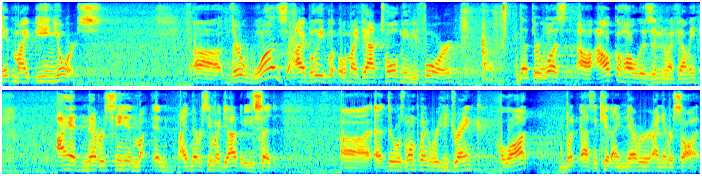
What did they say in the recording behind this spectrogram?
It might be in yours. Uh, there was, I believe, what my dad told me before, that there was uh, alcoholism in my family. I had never seen it, in my, and I'd never seen my dad, but he said uh, there was one point where he drank a lot, but as a kid, I never, I never saw it.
